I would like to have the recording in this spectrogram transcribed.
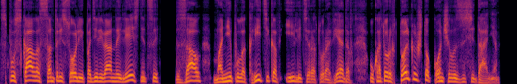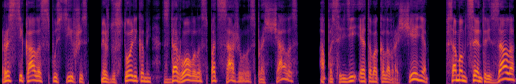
спускалась с антресолей по деревянной лестнице в зал манипула критиков и литературоведов, у которых только что кончилось заседание. Растекалась, спустившись между столиками, здоровалась, подсаживалась, прощалась, а посреди этого коловращения в самом центре зала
